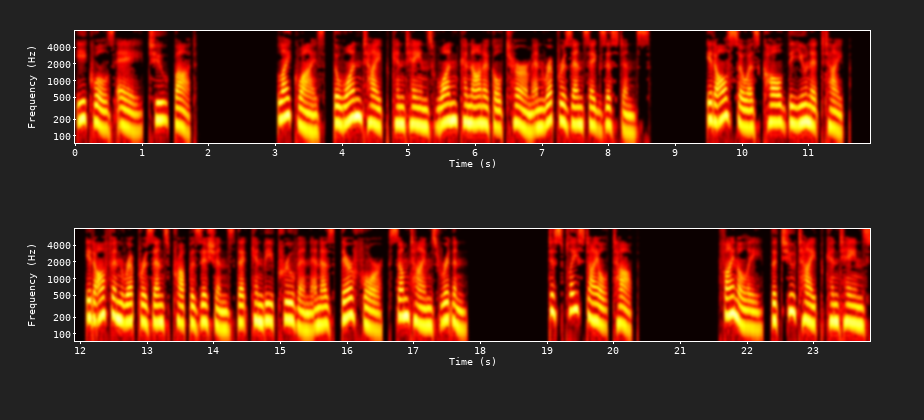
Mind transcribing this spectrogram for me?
equals a 2 bot Likewise, the one type contains one canonical term and represents existence. It also is called the unit type. It often represents propositions that can be proven and is, therefore, sometimes written top. Finally, the two type contains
